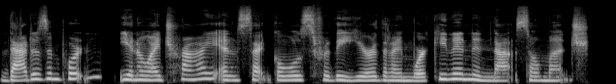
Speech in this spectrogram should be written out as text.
that is important. You know, I try and set goals for the year that I'm working in and not so much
